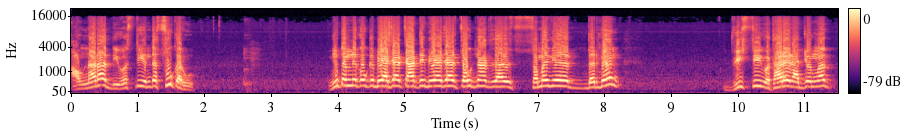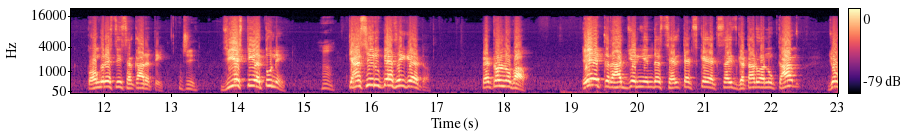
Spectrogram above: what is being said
આવનારા દિવસની અંદર શું કરવું? હું તમને કહું કે બે હજાર ચારથી બે હજાર ચૌદના સમય દરમિયાન વીસથી વધારે રાજ્યોમાં કોંગ્રેસની સરકાર હતી. જી. જીએસટી હતું નહીં. ત્યાંસી રૂપિયા થઈ ગયા હતો. પેટ્રોલનો ભાવ. એક રાજ્યની અંદર સેલ ટેક્સ કે એક્સાઇઝ ઘટાડવાનું કામ જો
